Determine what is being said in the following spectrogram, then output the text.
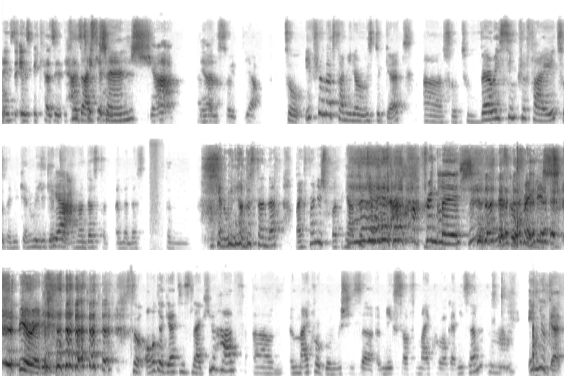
Yeah. is is because it has taken changed. yeah And Yeah. then so it, yeah. So if you're not familiar with the gut, uh, so to very simplify it, so that you can really get Yeah. uh, and understand, and understand, you can really understand that. My French, but yeah, okay. Fringlish. Let's go Fringlish. Be ready. so all the gut is like you have um, a microbiome, which is a, a mix of microorganisms Mhm. in your gut.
